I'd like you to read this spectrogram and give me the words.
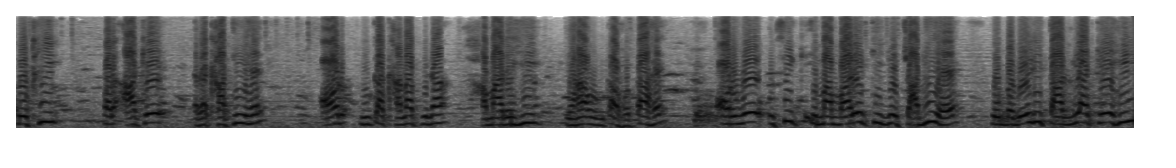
कोठी पर आके रखाती है और उनका खाना पीना हमारे ही यहाँ उनका होता है और वो उसी इमामबाड़े की जो चाबी है, वो बवेड़ी ताजिया के ही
